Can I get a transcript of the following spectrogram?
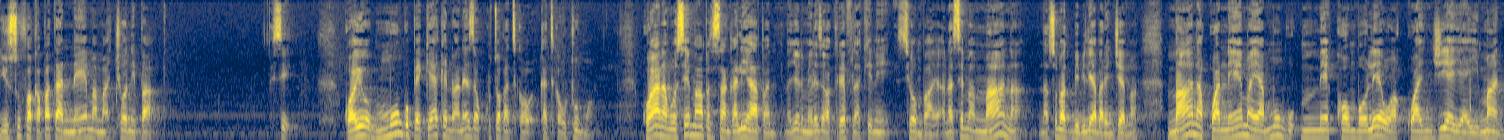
yusufu akapata neema machoni pa. Si kwa hiyo mungu peke yake ndo anaweza kutoa katika, katika utumwa. Kwa hiyo anavyosema hapa sasa angalia hapa najua nimeeleza kwa kirefu lakini sio mbaya. Anasema maana nasoma bibilia habari njema maana kwa neema ya mungu mmekombolewa kwa njia ya imani.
